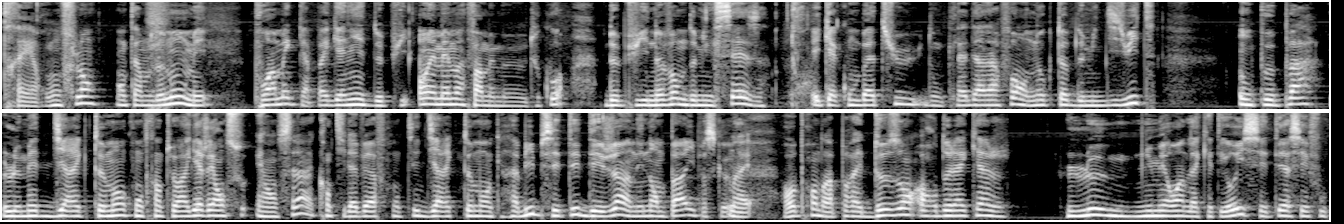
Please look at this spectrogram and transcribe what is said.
très ronflant en termes de nom mais pour un mec qui a pas gagné depuis en MMA, enfin même euh, tout court, depuis novembre 2016 et qui a combattu donc la dernière fois en octobre 2018, on peut pas le mettre directement contre un tueur à gage. Et en, sou- et en ça, quand il avait affronté directement Khabib, c'était déjà un énorme pari parce que Ouais. reprendre après deux ans hors de la cage le numéro un de la catégorie, c'était assez fou.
